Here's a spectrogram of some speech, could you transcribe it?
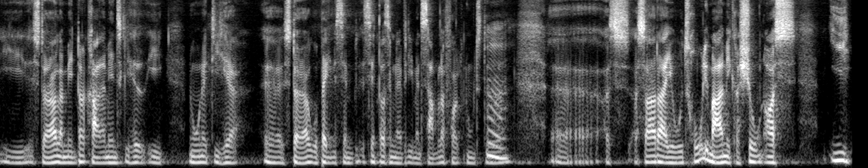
i større eller mindre grad af menneskelighed i nogle af de her øh, større urbane centre, simpelthen fordi man samler folk nogle steder. Mm. Øh, og, og så er der jo utrolig meget migration også i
